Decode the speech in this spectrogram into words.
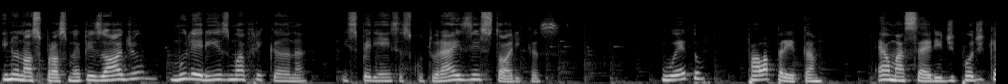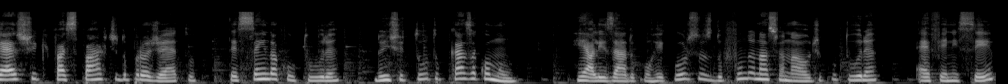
E no nosso próximo episódio, Mulherismo Africana, experiências culturais e históricas. O Eto Fala Preta é uma série de podcast que faz parte do projeto Tecendo a Cultura do Instituto Casa Comum, realizado com recursos do Fundo Nacional de Cultura, FNC,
